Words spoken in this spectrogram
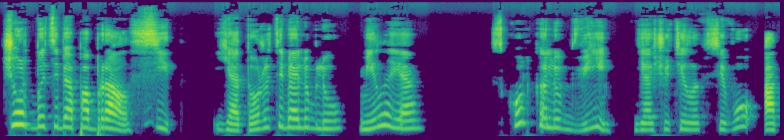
Черт бы тебя побрал, Сид! Я тоже тебя люблю, милая. Сколько любви я ощутила всего от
